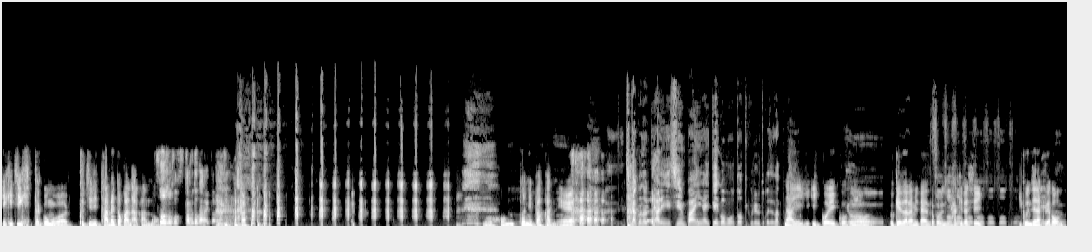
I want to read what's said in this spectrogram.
引きちぎったゴムは口に溜めとかなあかんの？そうそうそう、溜めとかないとダメ。もう本当にバカね。近くのあれ、審判員がいてゴムを取ってくれるとかじゃなくて。なあ、い一個一個、その、受け皿みたいなところに吐き出していくんじゃなくて、ほん、もう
